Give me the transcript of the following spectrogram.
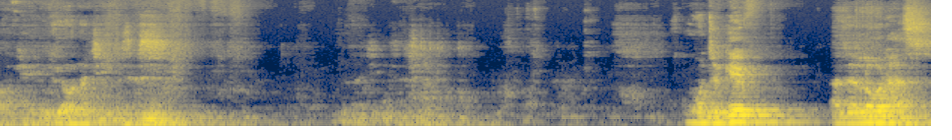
Okay. We honor Jesus. You want to give as the Lord has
